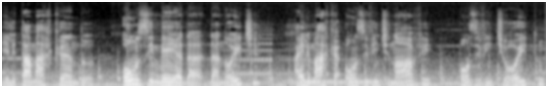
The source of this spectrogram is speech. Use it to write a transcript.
ele tá marcando 11h30 da, da noite, aí ele marca 11h29, 11h28,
